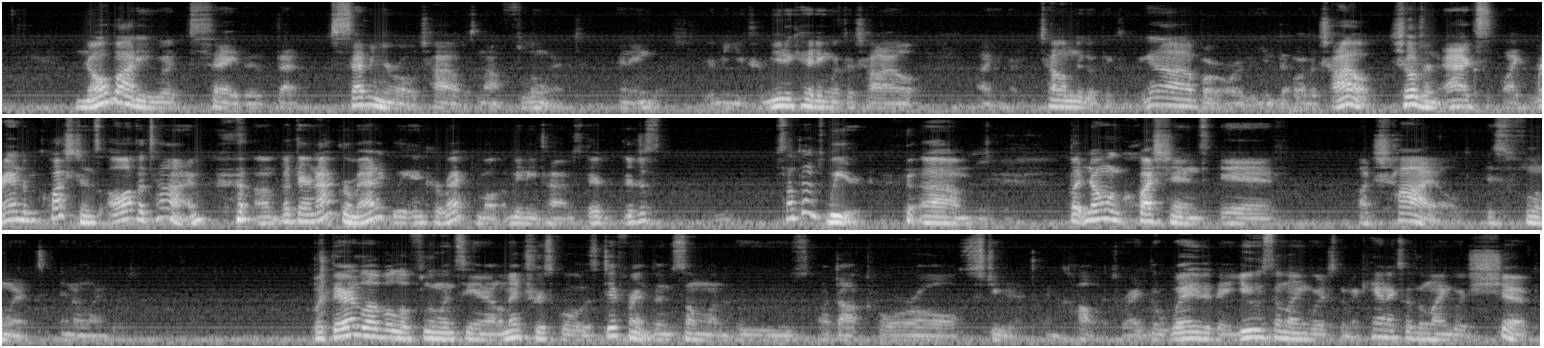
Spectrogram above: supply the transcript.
nobody would say that that seven year old child is not fluent in English. I mean, you're communicating with a child, like, tell them to go pick something up, or, or, the, or the child, children ask like random questions all the time, um, but they're not grammatically incorrect many times. They're, they're just sometimes weird. Um, but no one questions if a child is fluent in a language. But their level of fluency in elementary school is different than someone who's a doctoral student in college, right? The way that they use the language, the mechanics of the language shift,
